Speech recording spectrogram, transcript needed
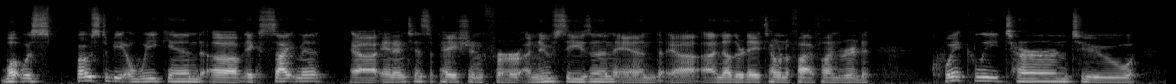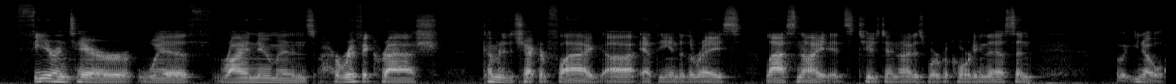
what was supposed to be a weekend of excitement uh, and anticipation for a new season and uh, another Daytona 500 quickly turned to fear and terror with Ryan Newman's horrific crash coming to the checkered flag uh, at the end of the race last night. It's Tuesday night as we're recording this, and you know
